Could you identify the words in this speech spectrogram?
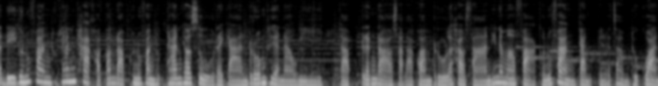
วัสดีคุณผู้ฟังทุกท่านค่ะ ขอต้อนรับคุณผู้ฟังทุกท่านเข้าสู่รายการร่วมเครือนาวี กับเรื่องราวสาระความรู้และข่าวสารที่นำมาฝากคุณผู้ฟังกันเป็นประจำทุกวัน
